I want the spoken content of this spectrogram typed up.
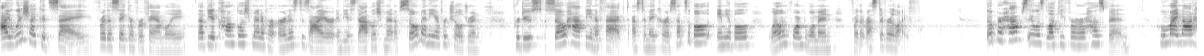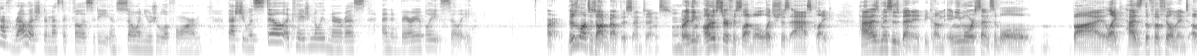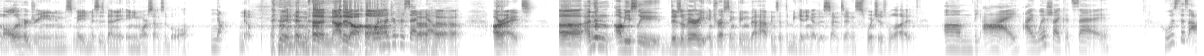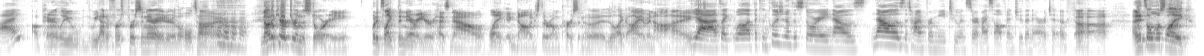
I wish I could say, for the sake of her family, that the accomplishment of her earnest desire in the establishment of so many of her children produced so happy an effect as to make her a sensible, amiable, well informed woman for the rest of her life. Though perhaps it was lucky for her husband, who might not have relished domestic felicity in so unusual a form, that she was still occasionally nervous and invariably silly. All right, there's a lot to talk about this sentence, Mm-hmm. but I think on a surface level, let's just ask like, has Mrs. Bennet become any more sensible by like has the fulfillment of all of her dreams made Mrs. Bennet any more sensible? No. No, not at all. 100% no. Uh-huh. All right. Uh, and then obviously there's a very interesting thing that happens at the beginning of this sentence, which is what Um, the I. I wish I could say. Who is this I? apparently we had a first person narrator the whole time. Not a character in the story, but it's like the narrator has now like acknowledged their own personhood. Like I am an I. yeah, it's like, well, at the conclusion of the story, now's now is the time for me to insert myself into the narrative. Uh huh. And it's almost like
